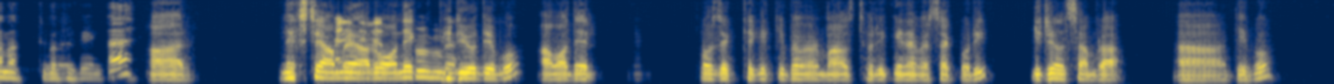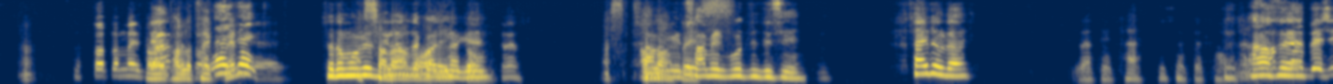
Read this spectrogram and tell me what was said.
আর নেক্সটে আমরা আরও অনেক ভিডিও দেব। আমাদের প্রজেক্ট থেকে কীভাবে মাছ ধরি কেনা বেচা করি ডিটেলস আমরা আহ, দেব। ভালো থাকবেন। আসসালামু আলাইকুম। আল্লাহ থাকতে সাথে প্রতি দিছি টাইটেলটা আছে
